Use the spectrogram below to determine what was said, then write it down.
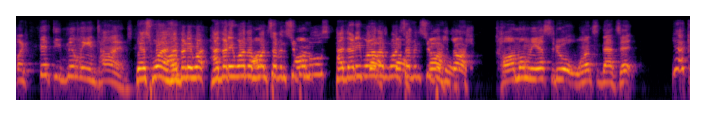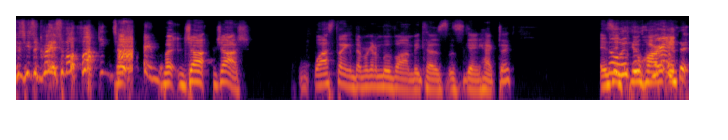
like 50 million times? Guess what? Have anyone? Have any one of them Tom- won seven Super Tom- Bowls? Have any one of them won Josh, seven Super Josh, Bowls? Josh, Tom only has to do it once and that's it. Yeah, because he's the greatest of all fucking time. But jo- Josh, last thing, then we're gonna move on because this is getting hectic. Is No, it too hard? Is it,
